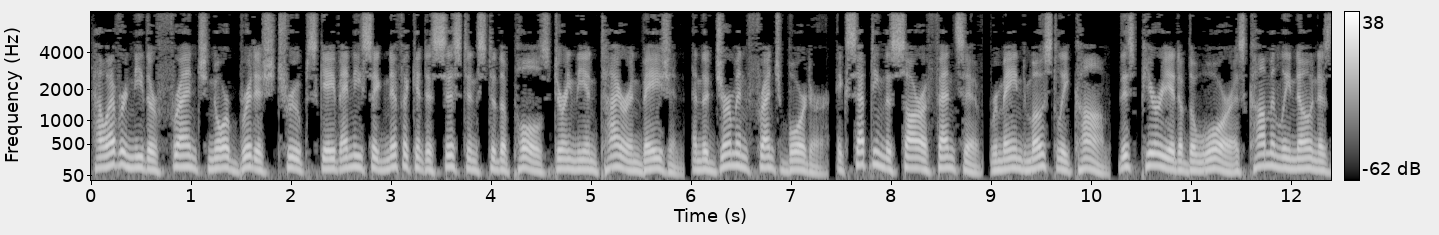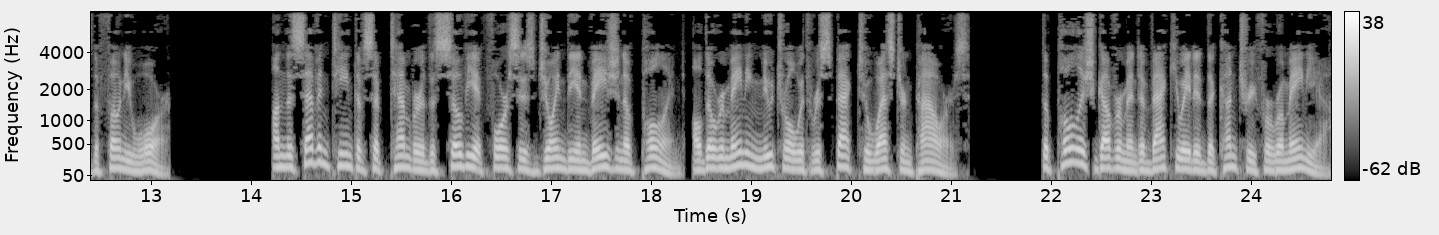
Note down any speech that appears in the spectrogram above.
however neither French nor British troops gave any significant assistance to the Poles during the entire invasion, and the German-French border, excepting the Saar offensive, remained mostly calm. This period of the war is commonly known as the Phoney War. On 17 September the Soviet forces joined the invasion of Poland, although remaining neutral with respect to Western powers. The Polish government evacuated the country for Romania.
